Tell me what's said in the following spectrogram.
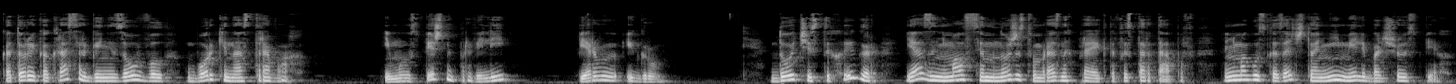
который как раз организовывал уборки на островах. И мы успешно провели первую игру. До чистых игр я занимался множеством разных проектов и стартапов, но не могу сказать, что они имели большой успех.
